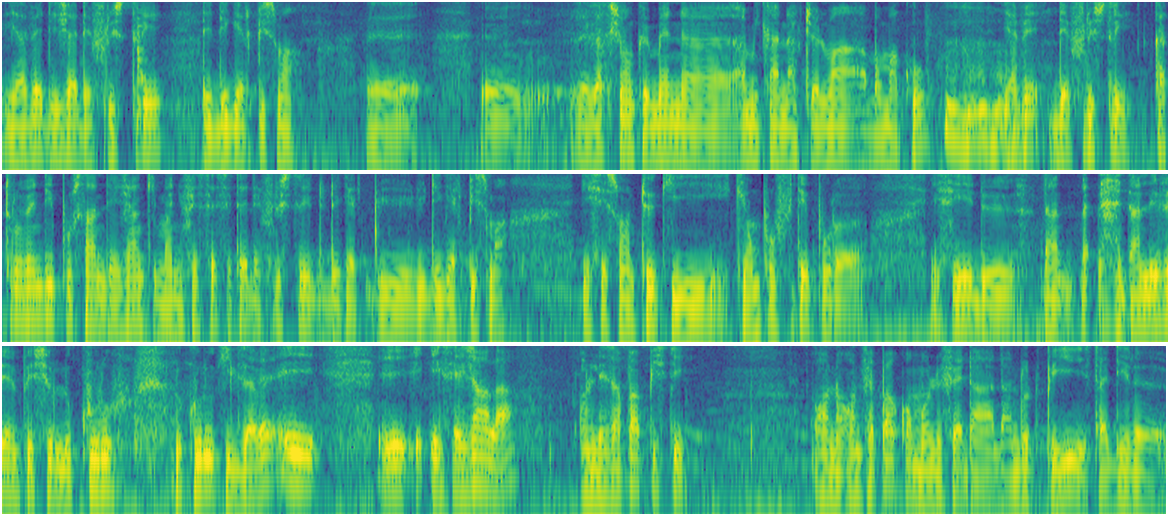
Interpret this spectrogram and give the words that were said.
il y avait déjà des frustrés, des déguerpissements. Euh, les actions que mène Amikan actuellement à Bamako, il y avait des frustrés. 90% des gens qui manifestaient, c'était des frustrés du, déguerpissement. Et ce sont eux qui, ont profité pour essayer d'enlever un peu sur le courroux, le courroux qu'ils avaient. Et, et ces gens-là, on ne les a pas pistés on, ne fait pas comme on le fait dans d'autres pays, c'est-à-dire euh,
